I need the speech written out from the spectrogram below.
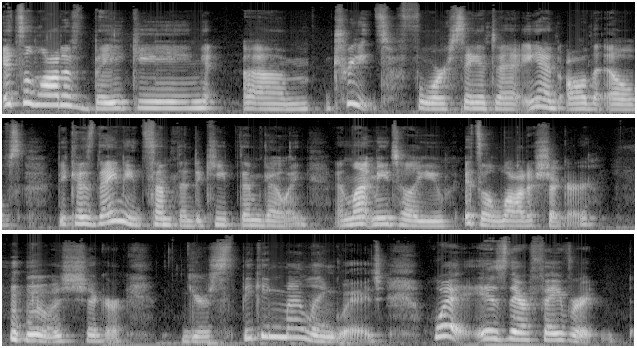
it's a lot of baking um, treats for Santa and all the elves because they need something to keep them going. And let me tell you, it's a lot of sugar. oh, sugar. You're speaking my language. What is their favorite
